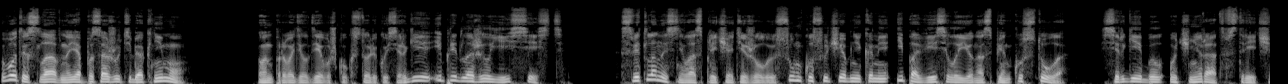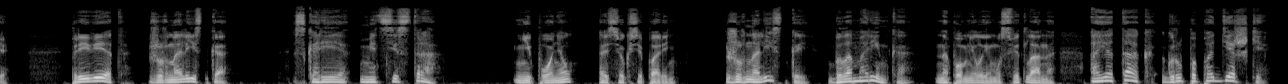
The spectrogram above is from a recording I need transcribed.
«Вот и славно, я посажу тебя к нему». Он проводил девушку к столику Сергея и предложил ей сесть. Светлана сняла с плеча тяжелую сумку с учебниками и повесила ее на спинку стула. Сергей был очень рад встрече. «Привет, журналистка». «Скорее, медсестра». «Не понял», — осекся парень. «Журналисткой была Маринка», — напомнила ему Светлана. «А я так, группа поддержки».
